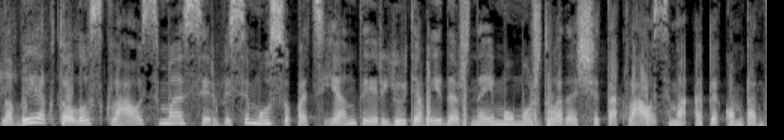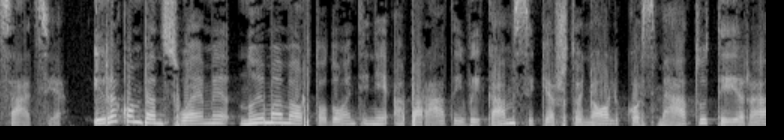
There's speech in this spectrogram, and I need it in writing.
Labai aktuolus klausimas ir visi mūsų pacientai ir jų tėvai dažnai mums užduoda šitą klausimą apie kompensaciją. Yra kompensuojami nuimami ortodontiniai aparatai vaikams iki 18 metų, tai yra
